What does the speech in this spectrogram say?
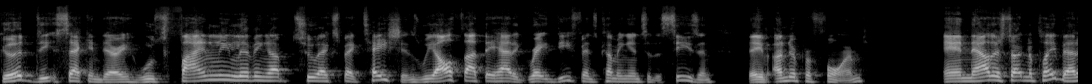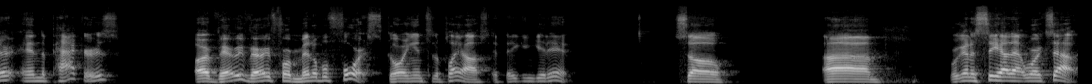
good de- secondary who's finally living up to expectations. We all thought they had a great defense coming into the season. They've underperformed, and now they're starting to play better. And the Packers are a very very formidable force going into the playoffs if they can get in. So, um, we're gonna see how that works out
